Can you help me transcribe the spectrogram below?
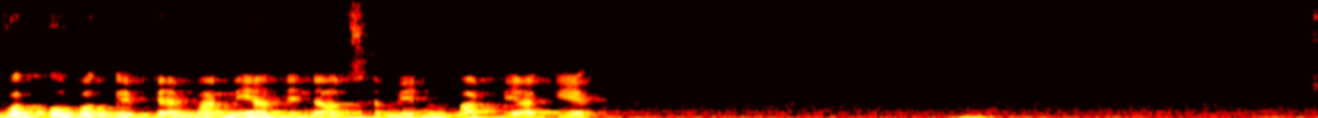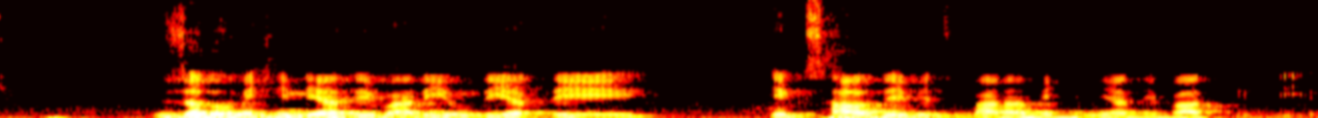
ਵੱਖੋ ਵੱਖਰੇ ਪੈਮਾਨਿਆਂ ਦੇ ਨਾਲ ਸਮੇਂ ਨੂੰ ਮਾਪਿਆ ਗਿਆ। ਜਦੋਂ ਮਹੀਨਿਆਂ ਦੀ ਵਾਰੀ ਹੁੰਦੀ ਹੈ ਤੇ ਇੱਕ ਸਾਲ ਦੇ ਵਿੱਚ 12 ਮਹੀਨਿਆਂ ਦੀ ਬਾਤ ਕੀਤੀ ਹੈ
